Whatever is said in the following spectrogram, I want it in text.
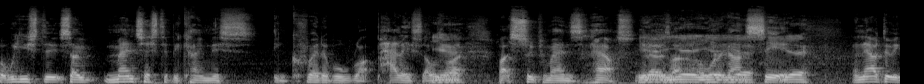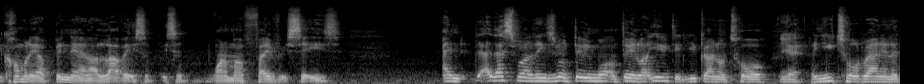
But we used to. So Manchester became this incredible like palace. I was Yeah. like like Superman's house. You know, it was like yeah, I want to yeah, go and see it. yeah. And now doing comedy, I've been there and I love it. It's a, it's a, one of my favourite cities. And th- that's one of the things as well. Doing what I'm doing, like you did. You going on tour, Yeah. And you toured around in a.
